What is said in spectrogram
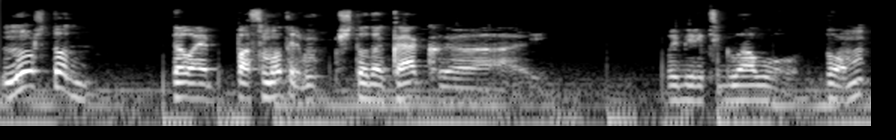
Ну что, давай посмотрим, что да как. Э, Выберите главу Дом.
